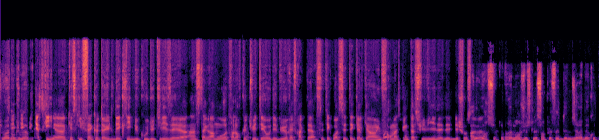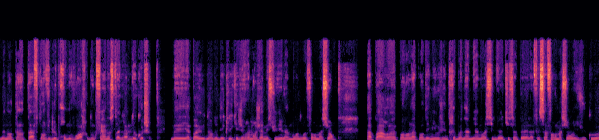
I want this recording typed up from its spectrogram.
qu'est-ce qui, euh, qu'est-ce qui fait que tu as eu le déclic du coup d'utiliser euh, Instagram ou autre alors que tu étais au début réfractaire? C'était quoi? C'était quelqu'un, une formation que tu as suivie, des, choses ah non, euh c'était vraiment juste le simple fait de me dire, eh ben, écoute, maintenant tu as un taf, tu as envie de le promouvoir, donc fais un Instagram de coach. Mais il n'y a pas eu non, de déclic et j'ai vraiment jamais suivi la moindre formation, à part pendant la pandémie où j'ai une très bonne amie à moi, Sylvain, qui s'appelle, elle a fait sa formation et du coup,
